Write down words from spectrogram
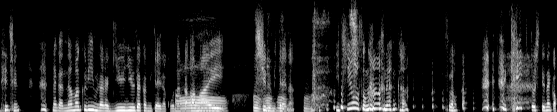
ーチェ、なんか生クリームだか牛乳だかみたいな、こうなんか甘い汁みたい。な。一応その、なんか、そう。ケーキとしてなんか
